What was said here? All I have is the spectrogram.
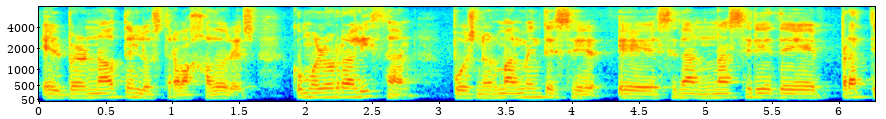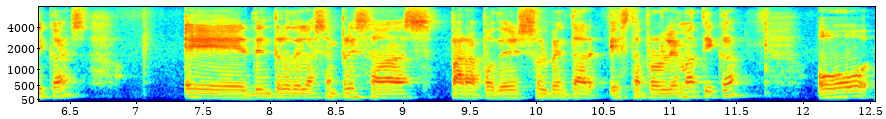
el burnout en los trabajadores. ¿Cómo lo realizan? Pues normalmente se, eh, dan una serie de prácticas eh, dentro de las empresas para poder solventar esta problemática o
